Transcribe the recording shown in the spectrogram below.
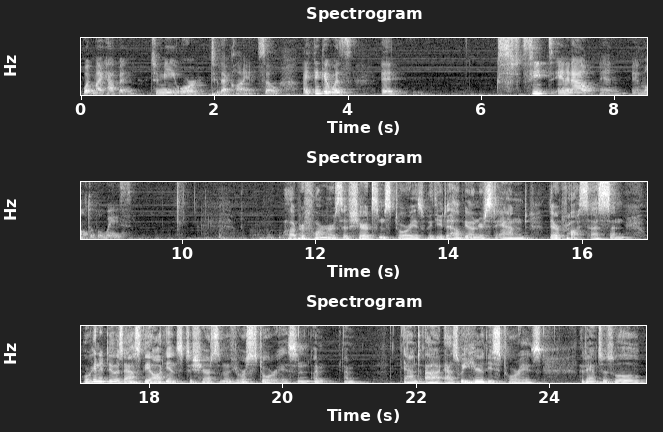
What might happen to me or to that client? So I think it was, it seeped in and out in, in multiple ways. Well, our performers have shared some stories with you to help you understand their process. And what we're going to do is ask the audience to share some of your stories. And, I'm, I'm, and uh, as we hear these stories, the dancers will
